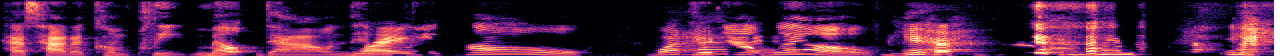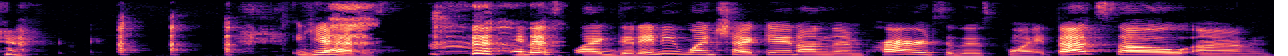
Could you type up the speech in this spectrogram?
has had a complete meltdown then right. Like, oh what you're happened? not well yeah yeah Yes. and it's like, did anyone check in on them prior to this point? That's so um,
